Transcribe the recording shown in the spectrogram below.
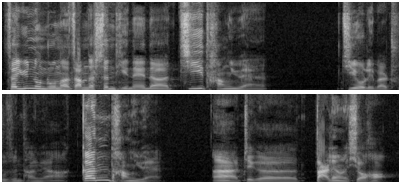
在运动中呢，咱们的身体内的肌糖原，肌肉里边储存糖原啊，肝糖原啊，这个大量的消耗，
